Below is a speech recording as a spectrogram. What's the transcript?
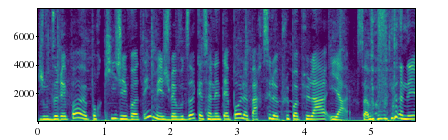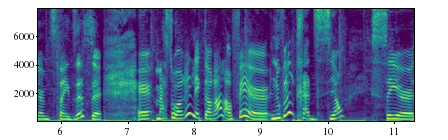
Je vous dirai pas euh, pour qui j'ai voté, mais je vais vous dire que ce n'était pas le parti le plus populaire hier. Ça va vous donner un petit indice. Euh, ma soirée électorale, en fait, euh, nouvelle tradition. C'est euh,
